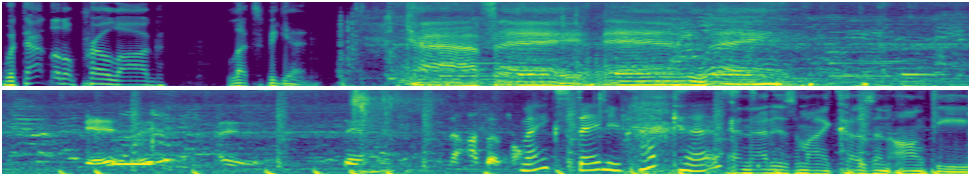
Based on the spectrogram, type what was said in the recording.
With that little prologue, let's begin. Cafe anyway. Mike's Daily Podcast. And that is my cousin Anki,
